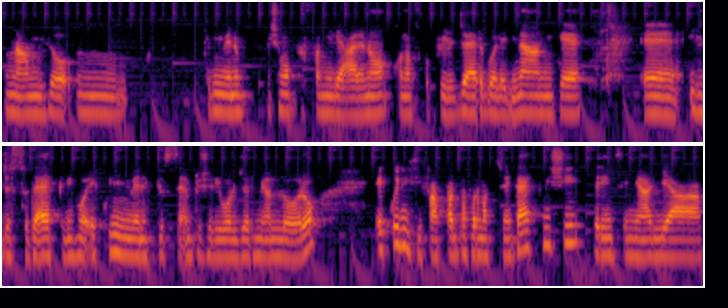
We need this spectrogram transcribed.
un ambito um, che mi viene diciamo più familiare, no? conosco più il gergo, le dinamiche, eh, il gesto tecnico e quindi mi viene più semplice rivolgermi a loro e quindi si fa tanta formazione tecnici per insegnargli a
